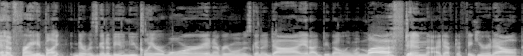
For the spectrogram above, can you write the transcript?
afraid like there was going to be a nuclear war and everyone was going to die and I'd be the only one left and I'd have to figure it out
